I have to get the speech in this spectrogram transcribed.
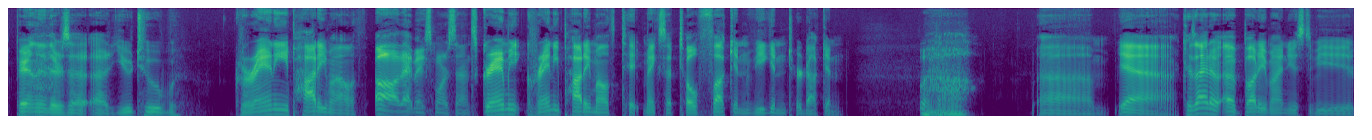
Apparently, there's a, a YouTube Granny Potty Mouth. Oh, that makes more sense. Granny Granny Potty Mouth ta makes a to fucking vegan turducken. Um, yeah, because I had a, a buddy of mine used to be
